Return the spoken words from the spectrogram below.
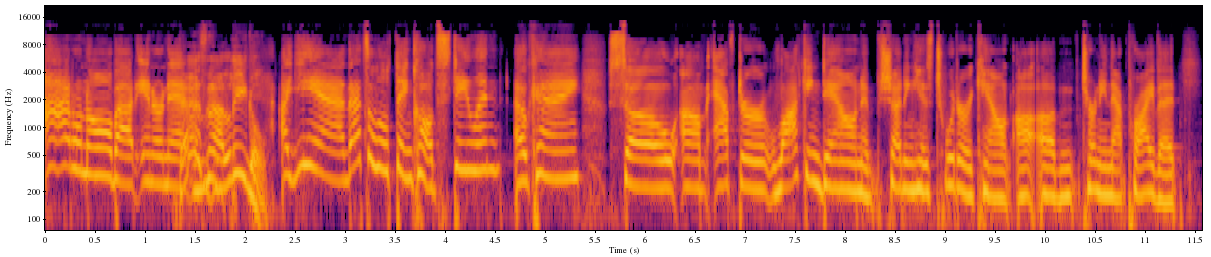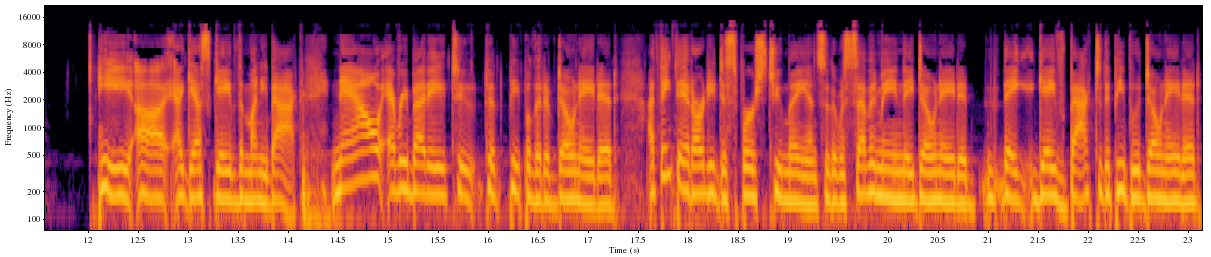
I don't know about internet. That's not legal. Uh, yeah, that's a little thing called stealing. Okay. So, um, after locking down and shutting his Twitter account, uh, um, turning that private, he, uh, I guess, gave the money back. Now, everybody to to people that have donated, I think they had already dispersed two million, so there was seven million they donated. They gave back to the people who donated.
